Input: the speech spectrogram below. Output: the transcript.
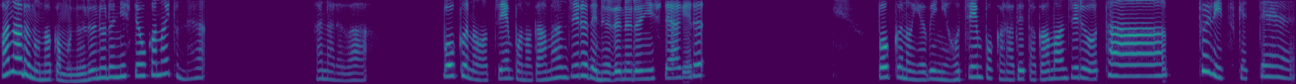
アナルの中もぬるぬるにしておかないとね。アナルは、僕のおちんぽの我慢汁でぬるぬるにしてあげる。僕の指におちんぽから出た我慢汁をたっぷりつけて、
